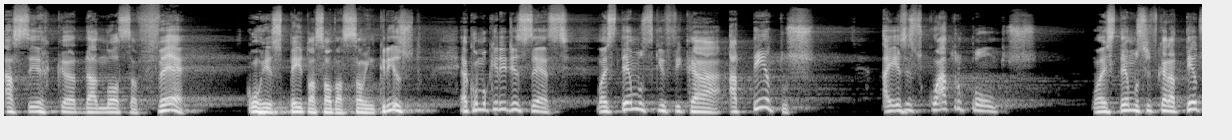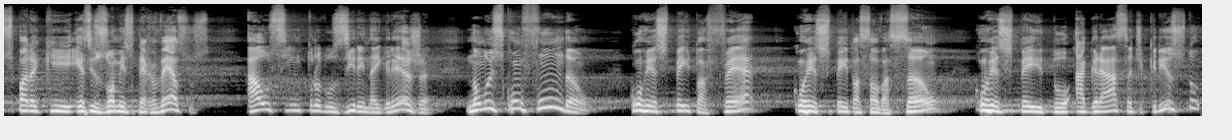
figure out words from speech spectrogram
acerca da nossa fé com respeito à salvação em Cristo, é como que ele dissesse: nós temos que ficar atentos a esses quatro pontos. Nós temos que ficar atentos para que esses homens perversos, ao se introduzirem na igreja, não nos confundam com respeito à fé, com respeito à salvação, com respeito à graça de Cristo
